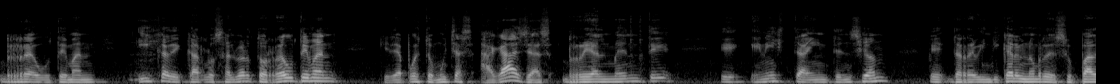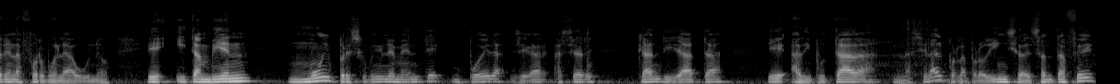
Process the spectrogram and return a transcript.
Reutemann, hija de Carlos Alberto Reutemann, que le ha puesto muchas agallas realmente eh, en esta intención eh, de reivindicar el nombre de su padre en la Fórmula 1. Eh, y también, muy presumiblemente, pueda llegar a ser candidata a diputada nacional por la provincia de Santa Fe,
